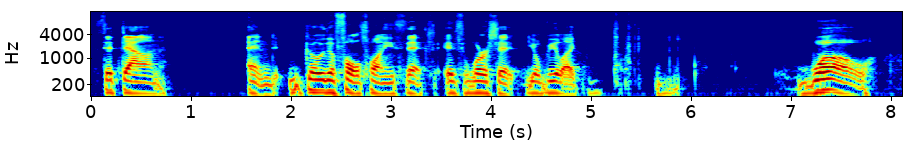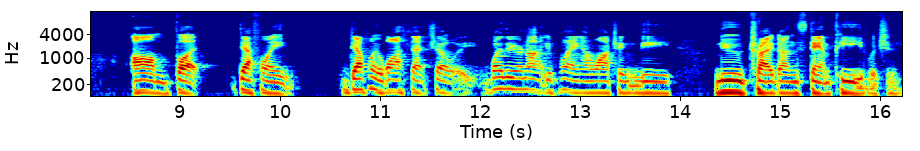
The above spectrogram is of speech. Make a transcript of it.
sit down and go the full 26. It's worth it. You'll be like whoa. Um but definitely definitely watch that show whether or not you're planning on watching the new Trigun Stampede, which is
